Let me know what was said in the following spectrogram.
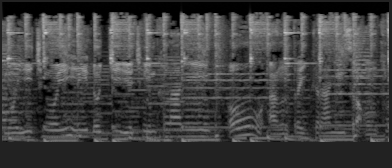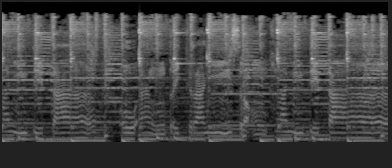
ឈ្ងុយឈ្ងុយដូចជាឈ្ងៀមខ្លាញ់អូអាំងត្រីក្រាញ់ស្រក់ខ្លាញ់ទីតា អូអាំងត្រីក្រាញ់ស្រក់ខ្លាញ់ទេតា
